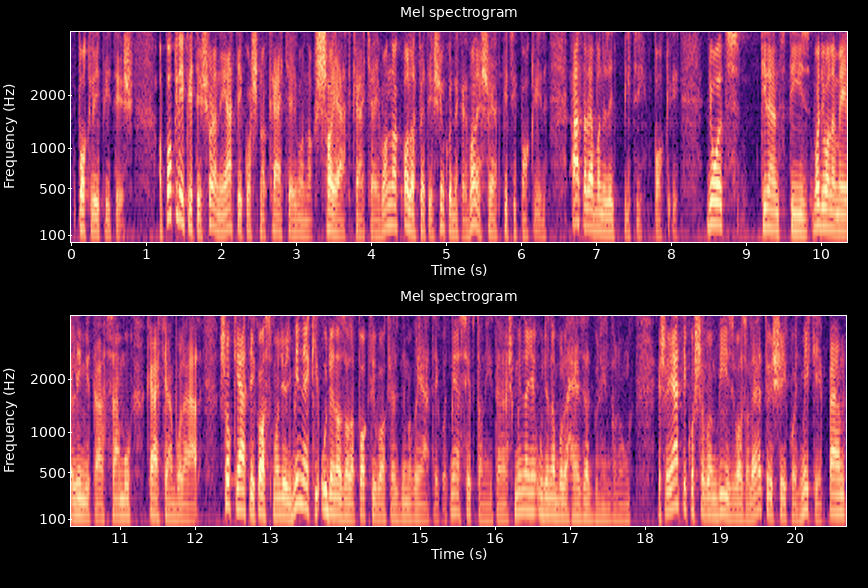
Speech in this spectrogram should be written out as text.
a paklépítés. A paklépítés során a játékosnak kártyái vannak, saját kártyái vannak. Alapvetésünk, hogy neked van egy saját pici paklid. Általában ez egy pici pakli. 8, 9-10 vagy valamely limitált számú kártyából áll. Sok játék azt mondja, hogy mindenki ugyanazzal a paklival kezdi meg a játékot. Milyen szép tanítás, mindannyian ugyanabból a helyzetből indulunk. És a játékosra van bízva az a lehetőség, hogy miképpen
